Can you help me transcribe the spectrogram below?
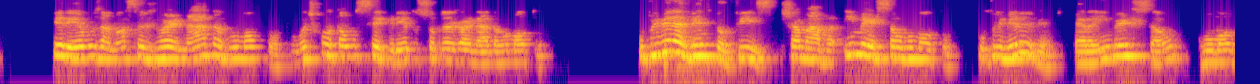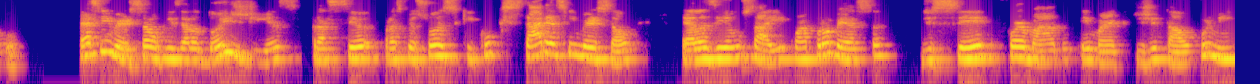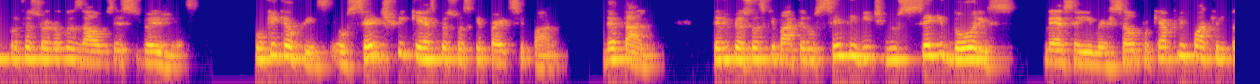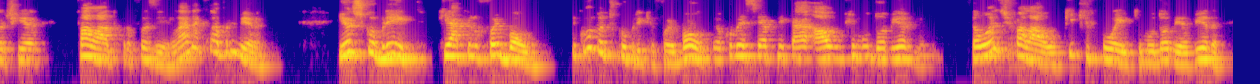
teremos a nossa jornada rumo ao topo. Vou te contar um segredo sobre a jornada rumo ao topo. O primeiro evento que eu fiz chamava Imersão Rumo ao Topo. O primeiro evento era Imersão Rumo ao Topo. Essa imersão eu fiz ela dois dias para as pessoas que conquistarem essa imersão, elas iam sair com a promessa de ser formado em marketing digital por mim, professor Douglas Alves, esses dois dias. O que, que eu fiz? Eu certifiquei as pessoas que participaram. Detalhe: teve pessoas que bateram 120 mil seguidores nessa imersão, porque aplicou aquilo que eu tinha falado para fazer, lá naquela primeira. E eu descobri que aquilo foi bom. E quando eu descobri que foi bom, eu comecei a aplicar algo que mudou minha vida. Então, antes de falar o que, que foi que mudou minha vida,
